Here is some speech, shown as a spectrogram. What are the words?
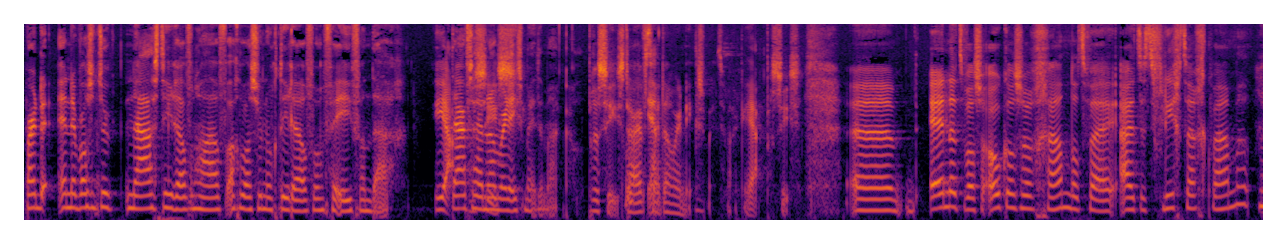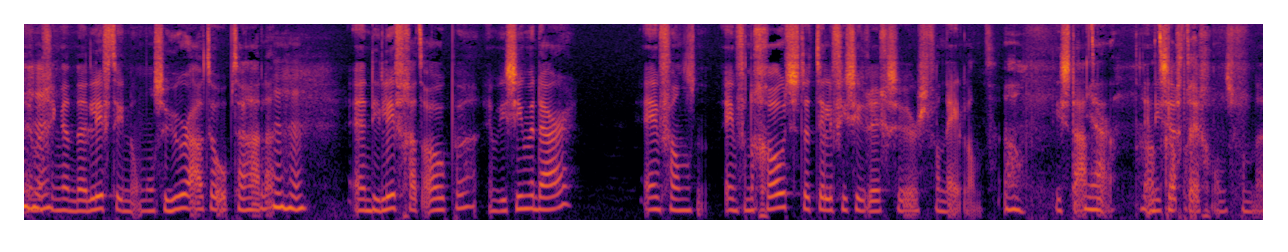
Maar de, en er was natuurlijk naast die rel van half acht... was er nog die rel van VE vandaag. Ja, daar heeft hij dan weer niks mee te maken. Precies, daar heeft Ja. hij dan weer niks mee te maken. Ja, precies. Ehm, en het was ook al zo gegaan dat wij uit het vliegtuig kwamen. En we Mhm. gingen de lift in om onze huurauto op te halen. En die lift gaat open. En wie zien we daar? Een van, een van de grootste televisieregisseurs van Nederland. Oh, Die staat Ja, daar. En die zegt tegen ons van... eh,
